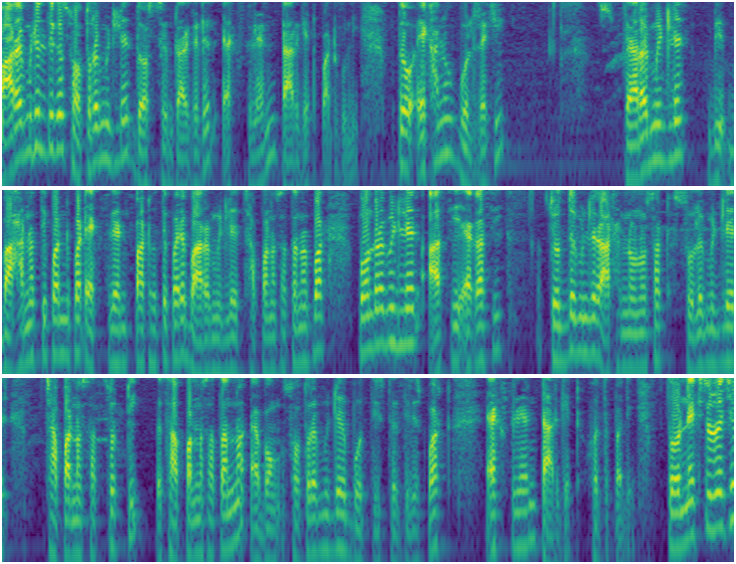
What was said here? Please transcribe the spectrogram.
বারো মিডিল থেকে সতেরো মিডলের দশ সেম টার্গেটের এক্সেলেন্ট টার্গেট পার্টগুলি। তো এখানেও বলে রাখি, তেরো মিডলের বাহান্ন, তিপ্পান্ন পার্ট এক্সিলেন্ট পার্ট হতে পারে, বারো মিডলের ছাপ্পান্ন, সাতান্ন পার্ট পনেরো মিডলের আশি, একাশি, চোদ্দ মিডলের আঠান্ন উনষাট ষোলো মিডলের ছাপ্পান্ন, সাতষট্টি, ছাপ্পান্ন, সাতান্ন এবং সতেরো মিডলের বত্রিশ, তেত্রিশ পার্ট এক্সিলেন্ট টার্গেট হতে পারে। তো নেক্সট রয়েছে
